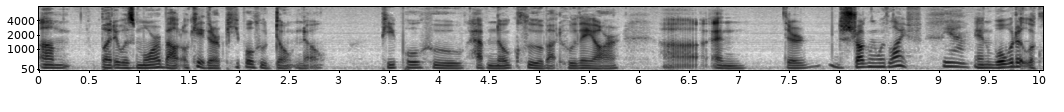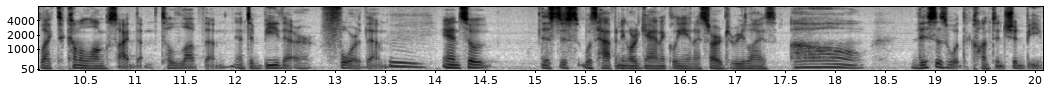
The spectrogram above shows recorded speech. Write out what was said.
Um, but it was more about okay, there are people who don't know, people who have no clue about who they are, uh, and they're struggling with life. Yeah. And what would it look like to come alongside them, to love them, and to be there for them? And so this just was happening organically, and I started to realize, oh, this is what the content should be.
